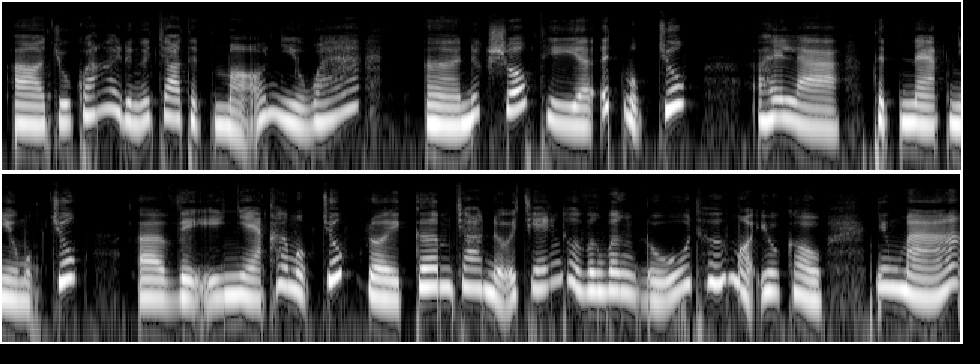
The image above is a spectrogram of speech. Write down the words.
à, chủ quán ơi đừng có cho thịt mỡ nhiều quá, à, nước sốt thì ít một chút hay là thịt nạc nhiều một chút ờ, vị nhạt hơn một chút rồi cơm cho nửa chén thôi vân vân đủ thứ mọi yêu cầu nhưng mà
